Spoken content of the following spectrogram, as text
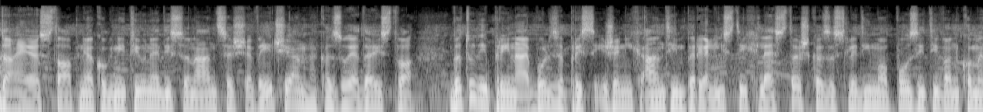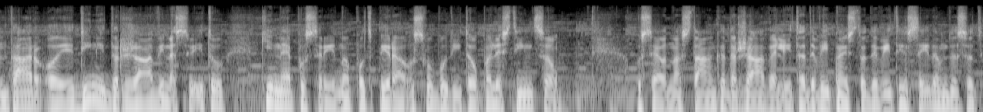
Da je stopnja kognitivne disonance še večja, nakazuje dejstvo, da tudi pri najbolj zapriseženih antiimperialistih le stežka zasledimo pozitiven komentar o edini državi na svetu, ki neposredno podpira osvoboditev palestincev. Vse od nastanka države leta 1979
